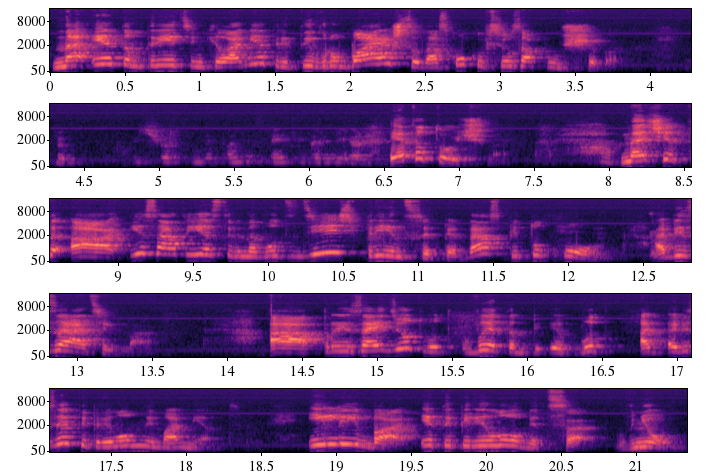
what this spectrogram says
На этом третьем километре ты врубаешься, насколько все запущено. Это точно. Значит, а, и, соответственно, вот здесь, в принципе, да, с петухом обязательно а, произойдет вот в этом, э, вот обязательно переломный момент. И либо это переломится в нем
